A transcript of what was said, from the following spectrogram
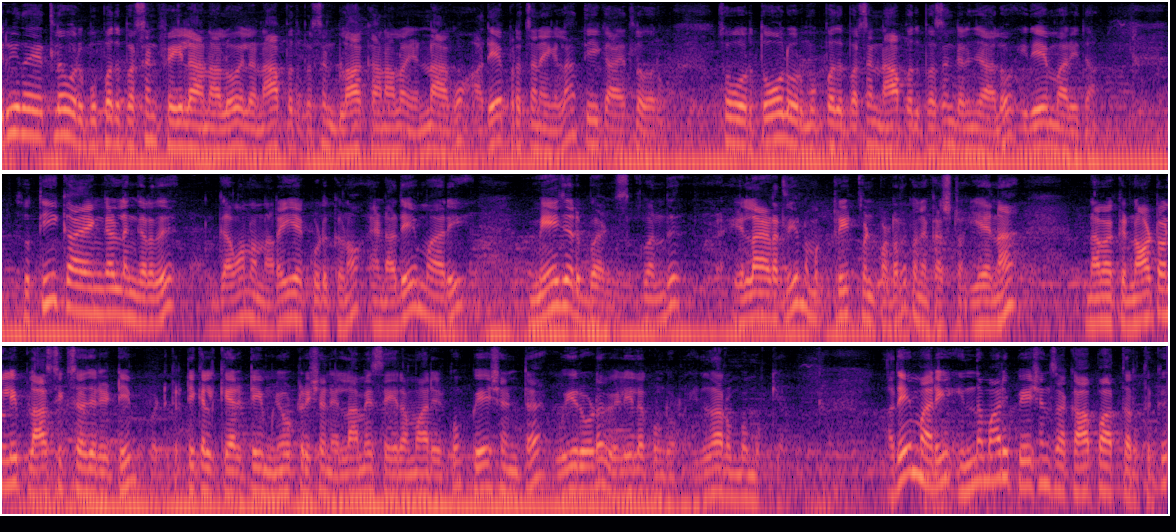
இருதயத்தில் ஒரு முப்பது பர்சன்ட் ஃபெயில் ஆனாலோ இல்லை நாற்பது பர்சன்ட் பிளாக் ஆனாலும் என்ன ஆகும்? அதே பிரச்சனைகள்லாம் தீக்காயத்தில் வரும். ஸோ ஒரு தோல் ஒரு முப்பது பர்சன்ட் நாற்பது பர்சன்ட் தெரிஞ்சாலோ இதே மாதிரி தான் ஸோ தீக்காயங்கள்ங்கிறது கவனம் நிறைய கொடுக்கணும். அண்ட் அதே மாதிரி மேஜர் பர்ன்ஸ்க்கு வந்து எல்லா இடத்துலையும் நமக்கு ட்ரீட்மெண்ட் பண்ணுறது கொஞ்சம் கஷ்டம். ஏன்னா நமக்கு not only plastic surgery team but critical care team nutrition எல்லாமே செய்கிற மாதிரி இருக்கும். பேஷண்ட்டை உயிரோட வெளியில் கொண்டு வரணும். இதுதான் ரொம்ப முக்கியம். அதே மாதிரி இந்த மாதிரி பேஷண்ட்ஸை காப்பாற்றுறதுக்கு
